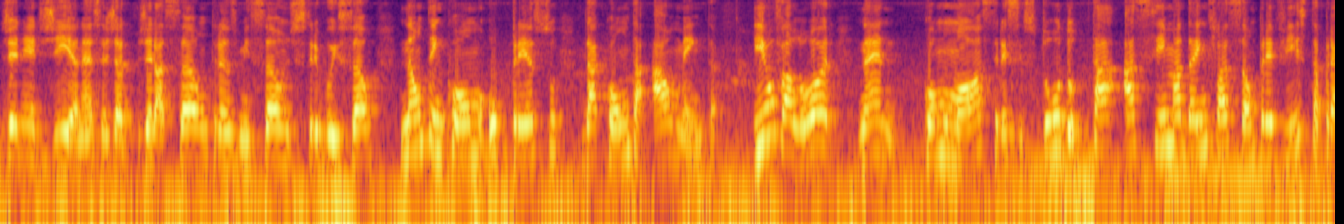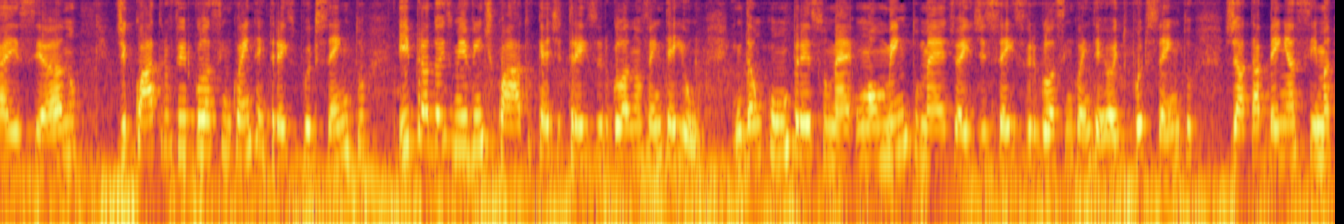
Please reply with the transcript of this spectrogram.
de energia, né? Seja geração, transmissão, distribuição, não tem como o preço da conta aumenta. E o valor, né, como mostra esse estudo, está acima da inflação prevista para esse ano de 4,53% e para 2024 que é de 3,91. Então, com um preço um aumento médio aí de 6,58%, já está bem acima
